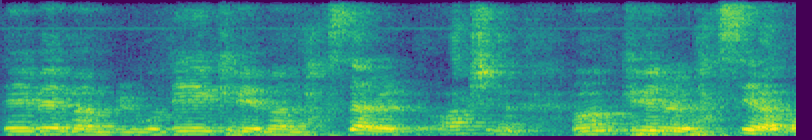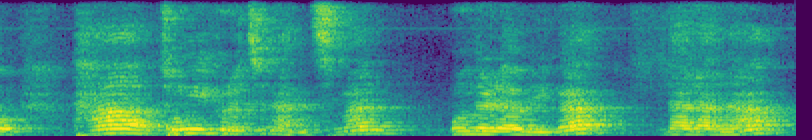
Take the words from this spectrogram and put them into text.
내 배만 불고 내 교회만 확사를 확신 어, 교회를 확세하고 다 종이 그렇지는 않지만 오늘날 우리가 나라나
